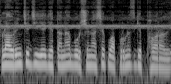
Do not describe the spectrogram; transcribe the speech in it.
फ्लॉवरिंगचे जी ए घेताना बुरशीनाशक वापरूनच घे फवारावे.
